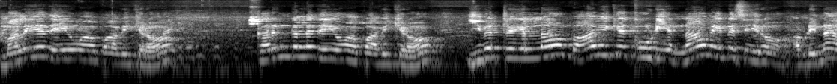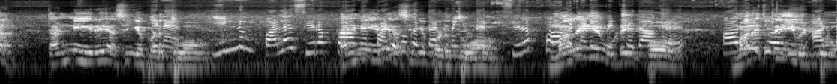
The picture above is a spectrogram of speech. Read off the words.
மலையை தெய்வமாக பாவிக்கிறோம் கருங்கல்ல தெய்வமாக பாவிக்கிறோம் இவற்றையெல்லாம் பாவிக்கக்கூடிய நாம் என்ன செய்கிறோம் அப்படின்னா தண்ணீரை அசிங்கப்படுத்துவோம். இன்னும் பல சிறப்பான தண்ணீரை அசிங்கப்படுத்துவோம் மலையை உடைப்போம். மரத்தை வெட்டுவோம்.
